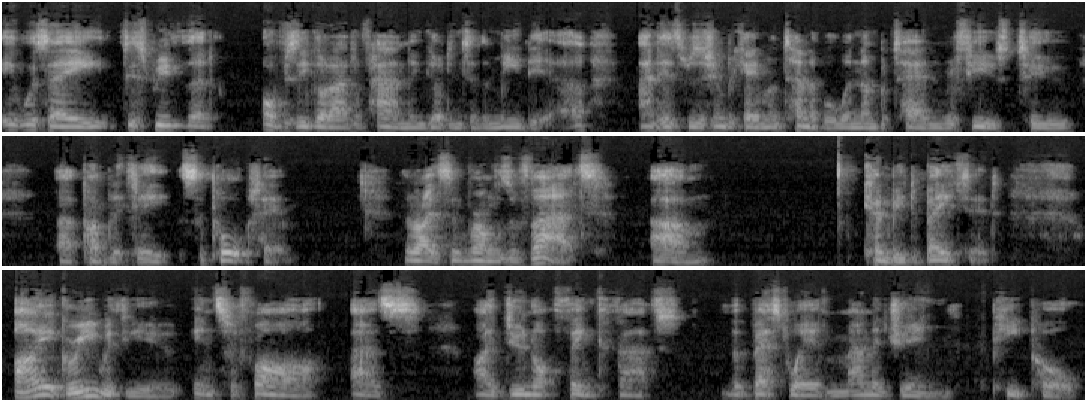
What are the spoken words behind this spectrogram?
it was a dispute that obviously got out of hand and got into the media, and his position became untenable when Number Ten refused to uh, publicly support him. The rights and wrongs of that um, can be debated. I agree with you insofar as I do not think that the best way of managing people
